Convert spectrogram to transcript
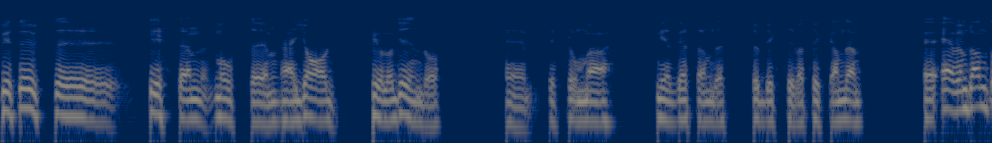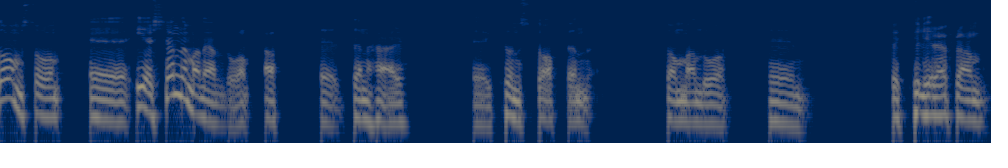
bytt ut eh, skriften mot eh, den här jag-teologin, då, eh, det fromma medvetandet, subjektiva tyckanden. Eh, även bland dem så eh, erkänner man ändå att eh, den här eh, kunskapen som man då eh, spekulerar fram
